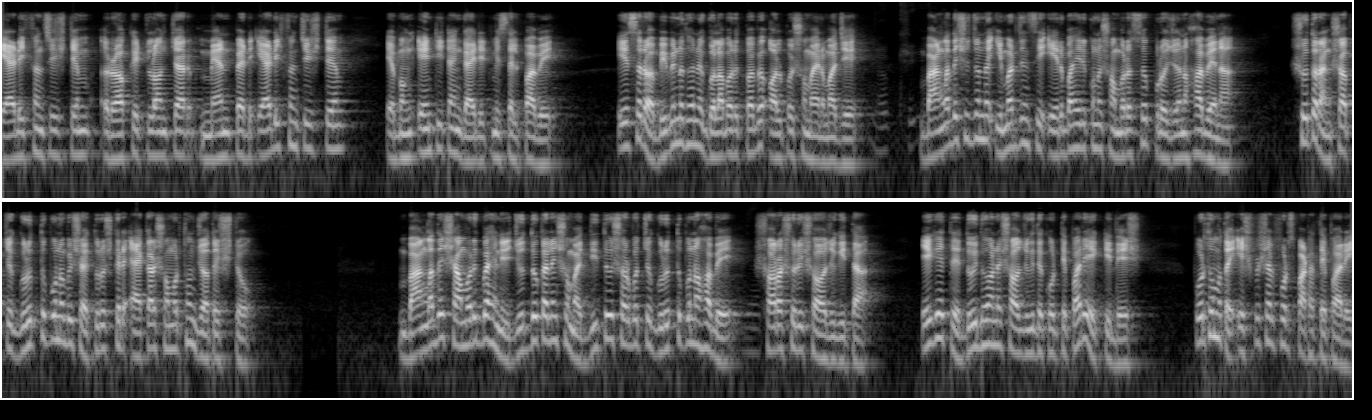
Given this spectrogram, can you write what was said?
air defence system rocket launcher MANPAD air defence system এবং এন্টি ট্যাঙ্ক গাইডেড মিসাইল পাবে। এছাড়াও বিভিন্ন ধরনের গোলাবারুদ পাবে অল্প সময়ের মাঝে। বাংলাদেশের জন্য ইমার্জেন্সি এর বাহির কোনো সমরস্য প্রয়োজন হবে না। সুতরাং সবচেয়ে গুরুত্বপূর্ণ বিষয় তুরস্কের একার সমর্থন যথেষ্ট। বাংলাদেশ সামরিক বাহিনীর যুদ্ধকালীন সময় দ্বিতীয় সর্বোচ্চ গুরুত্বপূর্ণ হবে সরাসরি সহযোগিতা। এক্ষেত্রে দুই ধরনের সহযোগিতা করতে পারে একটি দেশ। প্রথমত স্পেশাল ফোর্স পাঠাতে পারে।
